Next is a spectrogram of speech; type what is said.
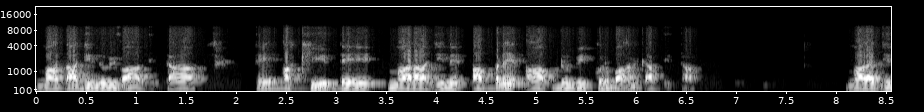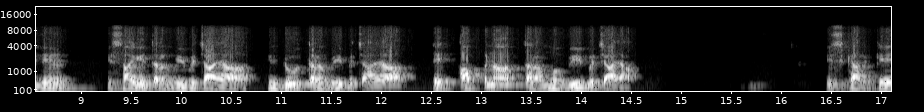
ਮਾਤਾ ਜੀ ਨੂੰ ਵੀ ਵਾਰ ਦਿੱਤਾ ਤੇ ਅਖੀਰ ਤੇ ਮਹਾਰਾਜ ਜੀ ਨੇ ਆਪਣੇ ਆਪ ਨੂੰ ਵੀ ਕੁਰਬਾਨ ਕਰ ਦਿੱਤਾ। ਮਹਾਰਾਜ ਜੀ ਨੇ ਈਸਾਈ ਧਰਮ ਵੀ ਬਚਾਇਆ, ਹਿੰਦੂ ਧਰਮ ਵੀ ਬਚਾਇਆ ਤੇ ਆਪਣਾ ਧਰਮ ਵੀ ਬਚਾਇਆ। ਇਸ ਕਰਕੇ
